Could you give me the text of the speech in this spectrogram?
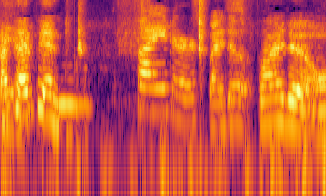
ภาษาเพน Spider. spider spider อ๋อ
